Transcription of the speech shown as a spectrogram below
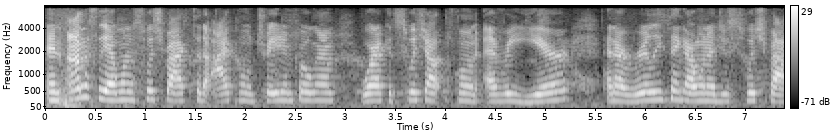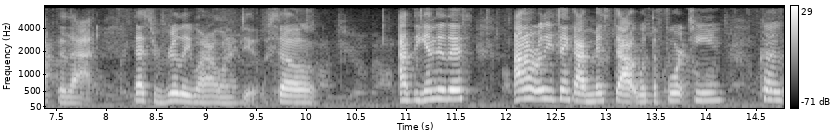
And honestly, I want to switch back to the iPhone trade-in program where I could switch out the phone every year, and I really think I want to just switch back to that. That's really what I want to do. So at the end of this, I don't really think I missed out with the 14 because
